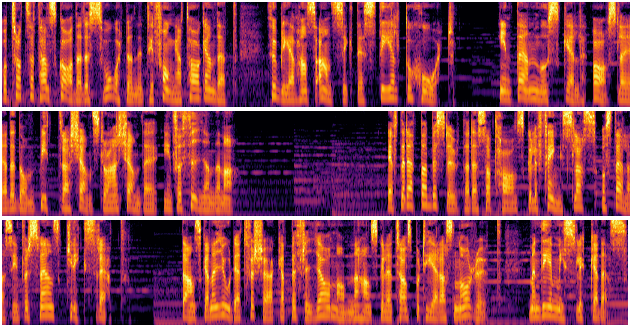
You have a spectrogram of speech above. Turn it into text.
och trots att han skadades svårt under tillfångatagandet förblev hans ansikte stelt och hårt. Inte en muskel avslöjade de bittra känslor han kände inför fienderna. Efter detta beslutades att Hans skulle fängslas och ställas inför svensk krigsrätt. Danskarna gjorde ett försök att befria honom när han skulle transporteras norrut, men det misslyckades.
